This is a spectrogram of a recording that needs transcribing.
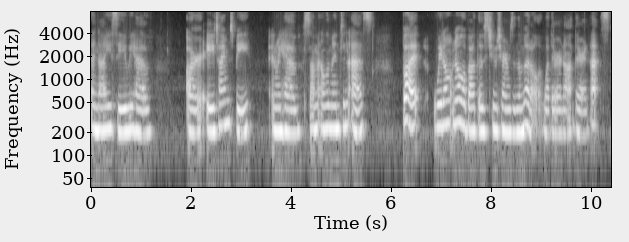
and now you see we have our a times b, and we have some element in s, but we don't know about those two terms in the middle, whether or not they're in s.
